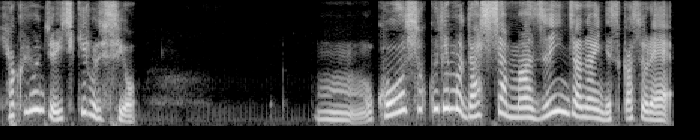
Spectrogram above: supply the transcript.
141キロですよ。うん、高速でも出しちゃまずいんじゃないんですか？それ。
